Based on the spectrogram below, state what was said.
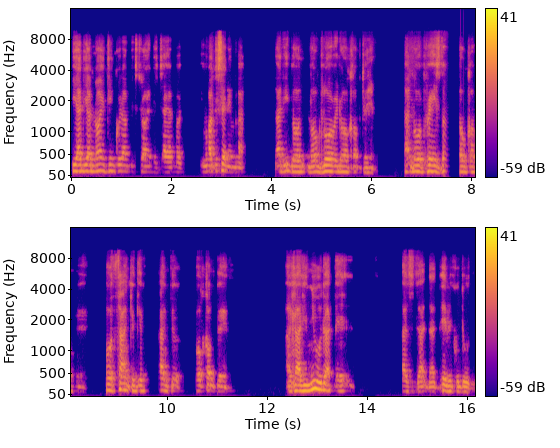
he had the anointing could have destroyed the giant, but he want to send him back. That he don't no glory don't come to him. That no praise don't, don't come to him. No thank you give thank you don't come to him. Because he knew that they, that, that David could do this.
